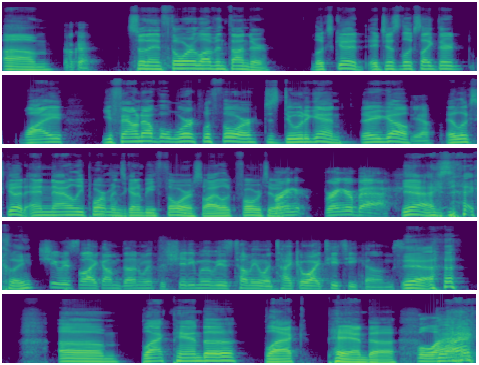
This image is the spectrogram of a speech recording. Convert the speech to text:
Um, Okay. so then Thor Love and Thunder looks good. It just looks like they're why you found out what worked with Thor. Just do it again. There you go. Yeah. It looks good. And Natalie Portman's going to be Thor, so I look forward to it. Bring her, bring her back. Yeah, exactly. She was like, "I'm done with the shitty movies. Tell me when Taika Waititi comes." Yeah. um, Black Panda, Black Panda, Black.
